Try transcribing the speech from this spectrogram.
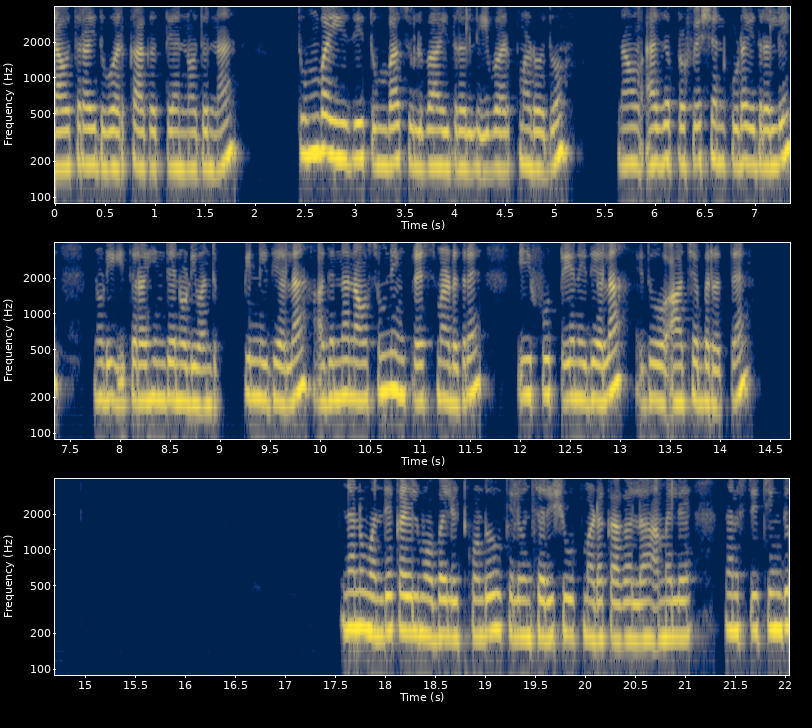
ಯಾವ ಥರ ಇದು ವರ್ಕ್ ಆಗುತ್ತೆ ಅನ್ನೋದನ್ನು ತುಂಬ ಈಸಿ, ತುಂಬ ಸುಲಭ ಇದರಲ್ಲಿ ವರ್ಕ್ ಮಾಡೋದು. ನಾವು ಆ್ಯಸ್ ಅ ಪ್ರೊಫೆಷನ್ ಕೂಡ ಇದರಲ್ಲಿ ನೋಡಿ, ಈ ಥರ ಹಿಂದೆ ನೋಡಿ ಒಂದು ಪಿನ್ ಇದೆಯಲ್ಲ, ಅದನ್ನು ನಾವು ಸುಮ್ಮನೆ ಹಿಂಗೆ ಪ್ರೆಸ್ ಮಾಡಿದ್ರೆ ಈ ಫುಟ್ ಏನಿದೆಯಲ್ಲ, ಇದು ಆಚೆ ಬರುತ್ತೆ. ನಾನು ಒಂದೇ ಕೈಯಲ್ಲಿ ಮೊಬೈಲ್ ಇಟ್ಕೊಂಡು ಕೆಲವೊಂದು ಸರಿ ಶೂಟ್ ಮಾಡೋಕ್ಕಾಗಲ್ಲ. ಆಮೇಲೆ ನಾನು ಸ್ಟಿಚಿಂಗ್ದು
